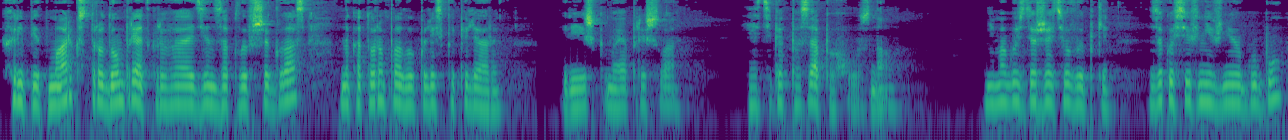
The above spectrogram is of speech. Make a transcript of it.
хрипит Марк, с трудом приоткрывая один заплывший глаз, на котором полопались капилляры. «Иришка моя пришла. Я тебя по запаху узнал». Не могу сдержать улыбки. Закусив нижнюю губу,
